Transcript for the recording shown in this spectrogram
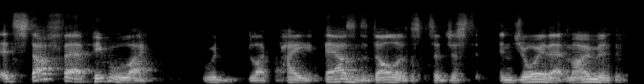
it's stuff that people like would like pay thousands of dollars to just enjoy that moment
